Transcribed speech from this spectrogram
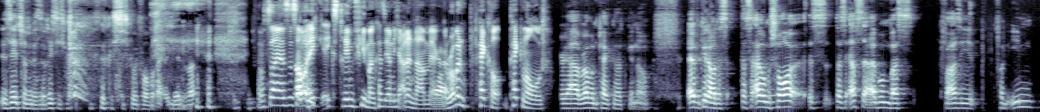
ihr seht schon, wir sind richtig, richtig gut vorbereitet. Ich muss sagen, es ist auch Robin, echt extrem viel. Man kann sich auch nicht alle Namen merken. ja, Robin Peckl Pecknold. ja, Robin Pecknott, genau. Ähm, genau, das, das Album Shore ist das erste Album, was quasi von ihm,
